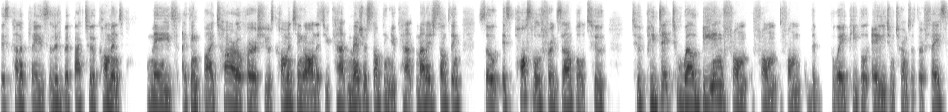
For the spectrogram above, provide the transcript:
This kind of plays a little bit back to a comment made, I think, by Tara, where she was commenting on if you can't measure something, you can't manage something. So it's possible, for example, to to predict well-being from from from the, the, way people age in terms of their face.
